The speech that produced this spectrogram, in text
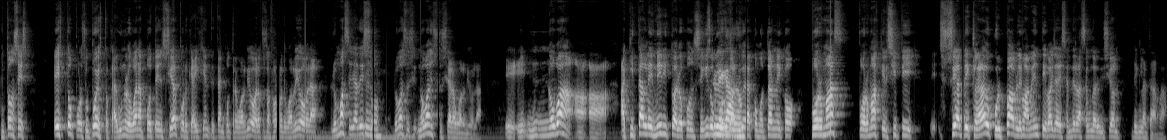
Entonces, esto, por supuesto, que algunos lo van a potenciar porque hay gente que está en contra de Guardiola, otros a favor de Guardiola, pero más allá de eso, no va a ensuciar a Guardiola. Eh, eh, no va a, quitarle mérito a lo conseguido por Guardiola como técnico, por más, por más que el City eh, sea declarado culpable nuevamente y vaya a descender a la segunda división de Inglaterra.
